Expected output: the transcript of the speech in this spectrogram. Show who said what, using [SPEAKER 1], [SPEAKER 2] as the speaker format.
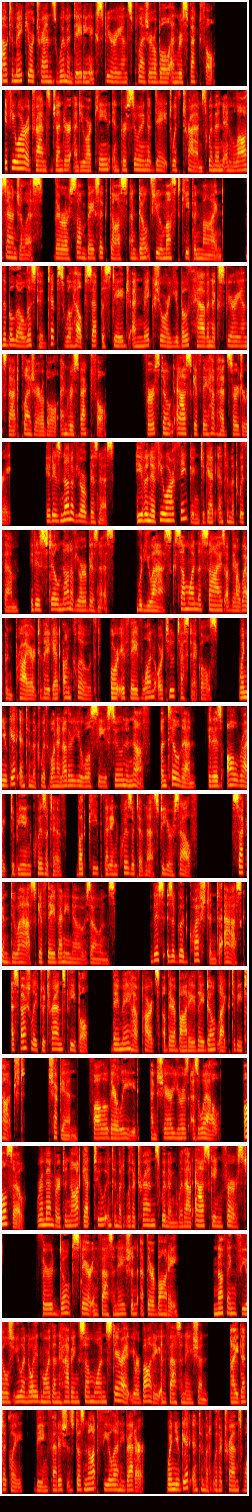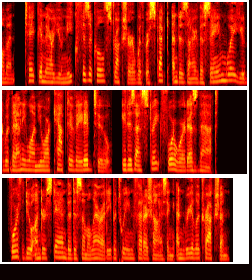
[SPEAKER 1] How to make your trans women dating experience pleasurable and respectful. If you are a transgender and you are keen in pursuing a date with trans women in Los Angeles, there are some basic do's and don'ts you must keep in mind. The below listed tips will help set the stage and make sure you both have an experience that pleasurable and respectful. First, don't ask if they have had surgery. It is none of your business. Even if you are thinking to get intimate with them, it is still none of your business. Would you ask someone the size of their weapon prior to they get unclothed, or if they've one or two testicles? When you get intimate with one another, you will see soon enough. Until then, it is all right to be inquisitive, but keep that inquisitiveness to yourself. Second, do ask if they've any no zones. This is a good question to ask, especially to trans people. They may have parts of their body they don't like to be touched. Check in, follow their lead, and share yours as well. Also, remember to not get too intimate with a trans woman without asking first. Third, don't stare in fascination at their body. Nothing feels you annoyed more than having someone stare at your body in fascination. Identically, being fetishes does not feel any better. When you get intimate with a trans woman, take in their unique physical structure with respect and desire the same way you'd with anyone you are captivated to. It is as straightforward as that. Fourth, do understand the dissimilarity between fetishizing and real attraction.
